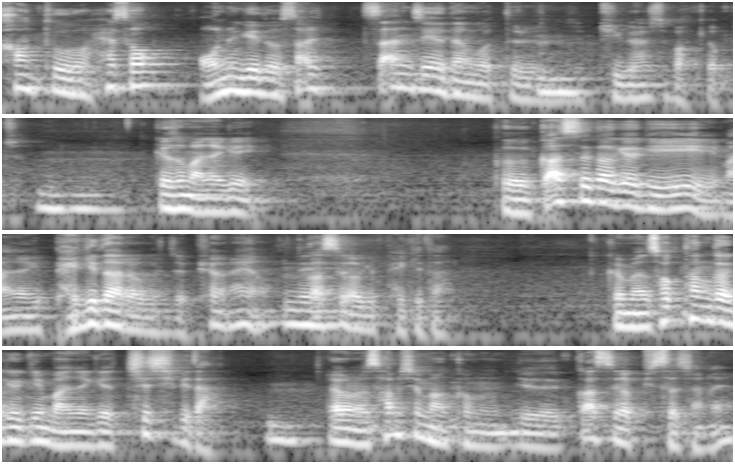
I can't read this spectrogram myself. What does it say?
카운트해서 어느 게 더 싼지에 대한 것들을 음. 비교할 수밖에 없죠. 그래서 만약에 그 가스 가격이 만약에 100이다라고 이제 표현해요. 네. 가스 가격이 100이다. 그러면 석탄 가격이 만약에 70이다. 라고는 30만큼 이제 가스가 비싸잖아요.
